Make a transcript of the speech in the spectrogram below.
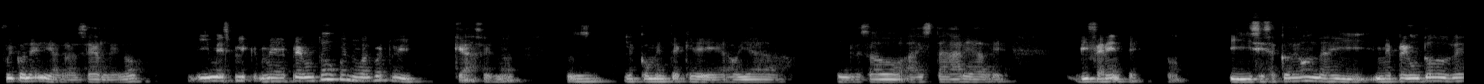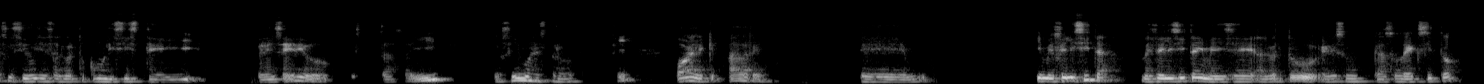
fui con él y agradecerle, ¿no? Y me, me preguntó, bueno, Alberto, ¿y qué haces, no? Entonces, le comenté que había ingresado a esta área de diferente, ¿no? Y se sacó de onda y me preguntó dos veces y, oye, Alberto, ¿cómo lo hiciste? Y, pero en serio, ¿estás ahí? Yo, sí, maestro, sí. Órale, qué padre. Eh, y me felicita, me felicita y me dice, Alberto, eres un caso de éxito.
